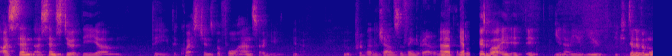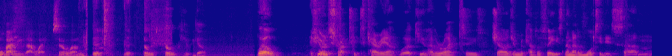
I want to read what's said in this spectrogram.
I sent I sent Stuart the um, the the questions beforehand, so you you know you pre- had a chance to think about them. Uh, yeah, because well, it, it, it, you know you, you you can deliver more value that way. So um, good, good. So, so here we go. Well, if you're instructed to carry out work, you have a right to charge and recover fees, no matter what it is. Um,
